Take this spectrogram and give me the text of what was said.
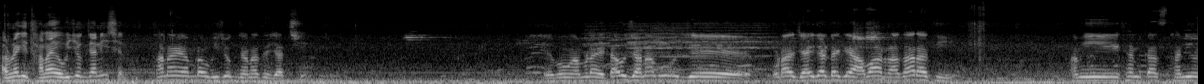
আপনারা কি থানায় অভিযোগ জানিয়েছেন? থানায় আমরা অভিযোগ জানাতে যাচ্ছি। এবং আমরা এটাও জানাব যে ওরা জায়গাটাকে আবার রাতারাতি আমি এখানকার স্থানীয়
